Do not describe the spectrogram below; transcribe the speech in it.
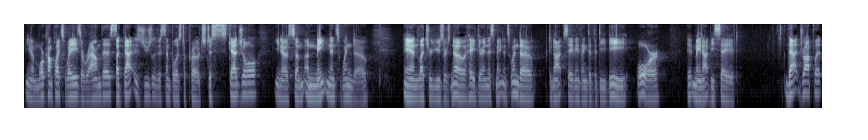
you know more complex ways around this but that is usually the simplest approach. Just schedule you know some a maintenance window and let your users know hey during this maintenance window do not save anything to the db or it may not be saved that droplet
